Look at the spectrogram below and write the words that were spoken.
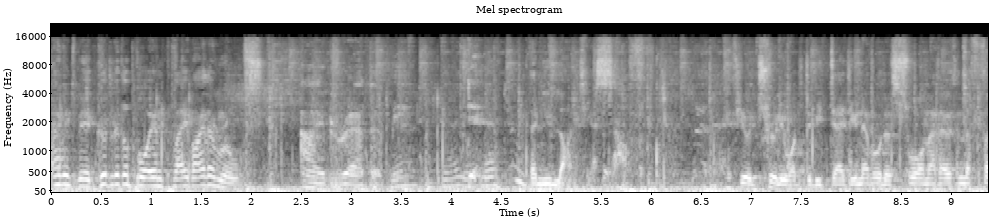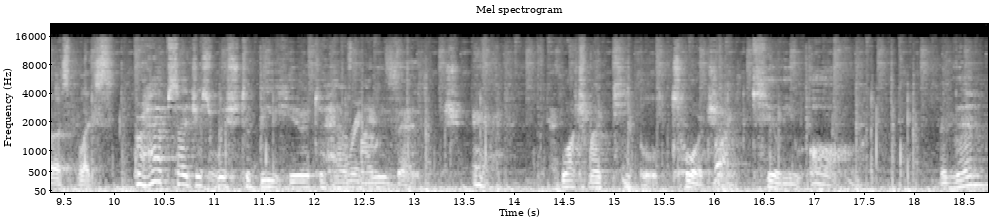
having to be a good little boy and play by the rules. I'd rather be dead. Then you lied to yourself. If you had truly wanted to be dead, you never would have sworn that oath in the first place. Perhaps I just wish to be here to have my revenge. Watch my people torture and kill you all. And then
